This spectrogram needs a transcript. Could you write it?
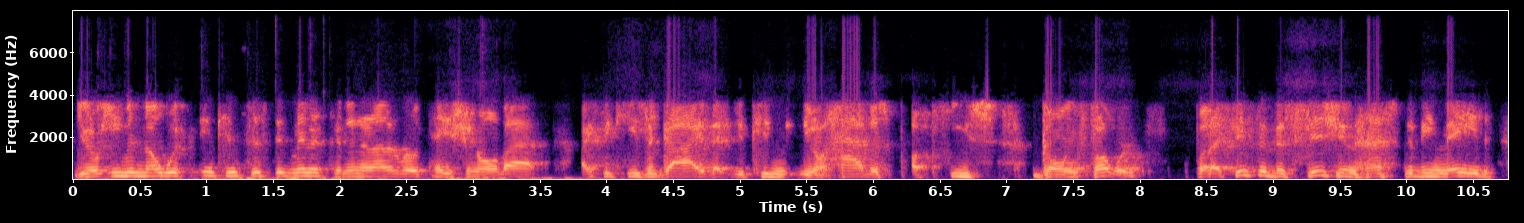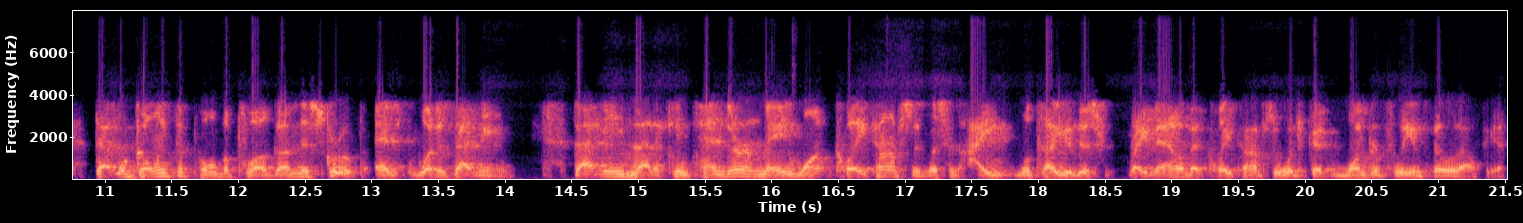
you know, even though with inconsistent minutes and in and out of rotation, all that, I think he's a guy that you can, you know, have as a piece going forward. But I think the decision has to be made that we're going to pull the plug on this group. And what does that mean? That means that a contender may want Klay Thompson. Listen, I will tell you this right now that Klay Thompson would fit wonderfully in Philadelphia.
